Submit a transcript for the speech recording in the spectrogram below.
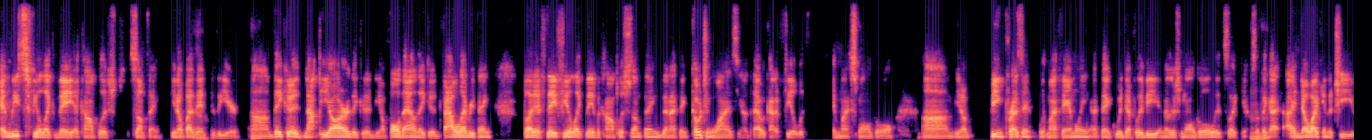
at least feel like they accomplished something you know by yeah. the end of the year mm-hmm. um, they could not pr they could you know fall down they could foul everything but if they feel like they've accomplished something then i think coaching wise you know that would kind of feel with in my small goal um, you know being present with my family i think would definitely be another small goal it's like you know mm-hmm. something I, I know i can achieve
